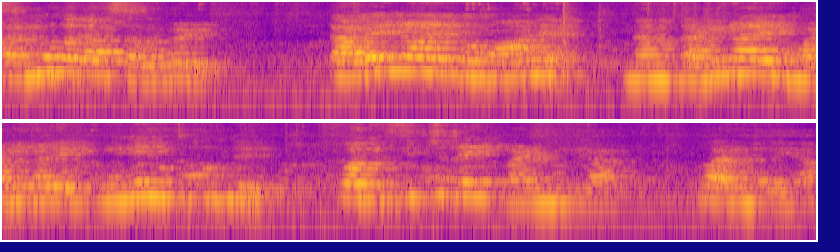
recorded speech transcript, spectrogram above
சண்முகதாஸ் அவர்கள் தலைநாயகமான நம் தனிநாயகம் அடிகளை நினைவு கூர்ந்து ஒரு சிற்றுரை வழங்குகிறார். வாருங்களையா?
